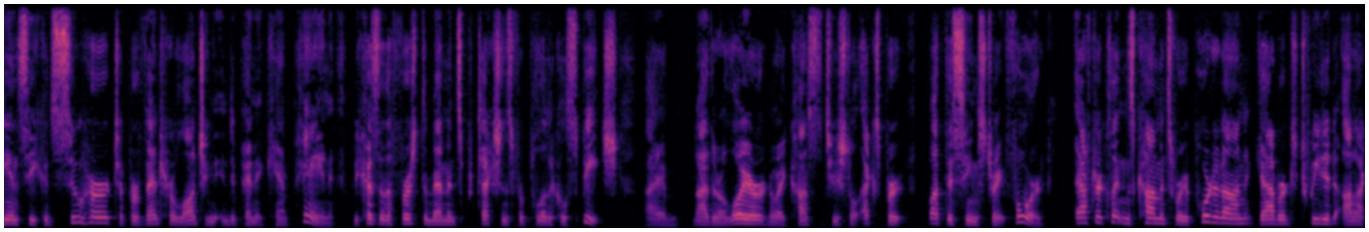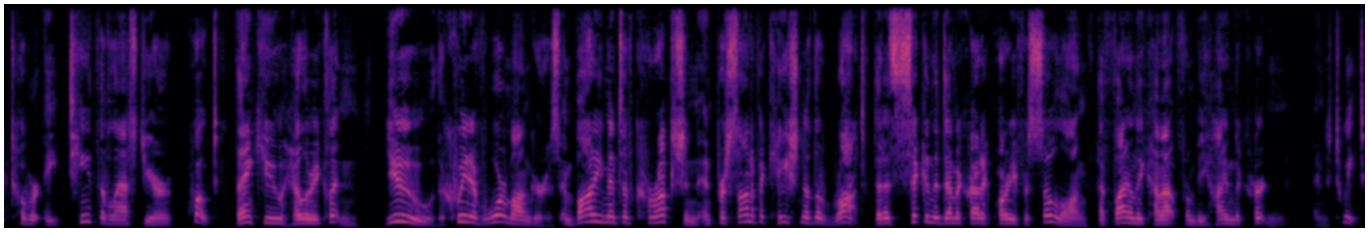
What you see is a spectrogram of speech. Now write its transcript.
DNC could sue her to prevent her launching an independent campaign because of the First Amendment's protections for political speech. I am neither a lawyer nor a constitutional expert, but this seems straightforward. After Clinton's comments were reported on, Gabbard tweeted on October 18th of last year, quote, Thank you, Hillary Clinton. You, the queen of warmongers, embodiment of corruption and personification of the rot that has sickened the Democratic Party for so long, have finally come out from behind the curtain. End tweet.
